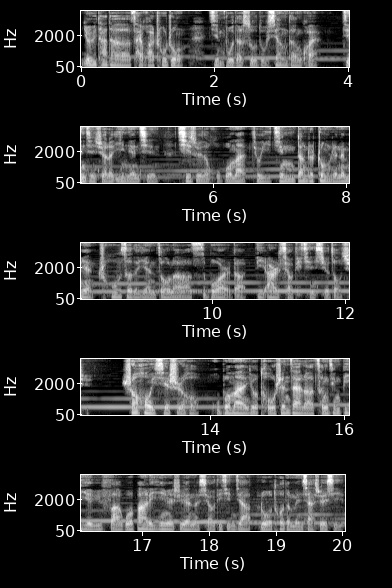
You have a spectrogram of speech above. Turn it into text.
由于他的才华出众，进步的速度相当快。仅仅学了一年琴，七岁的胡伯曼就已经当着众人的面出色地演奏了斯波尔的第二小提琴协奏曲。稍后一些时候，胡伯曼又投身在了曾经毕业于法国巴黎音乐学院的小提琴家罗托的门下学习。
